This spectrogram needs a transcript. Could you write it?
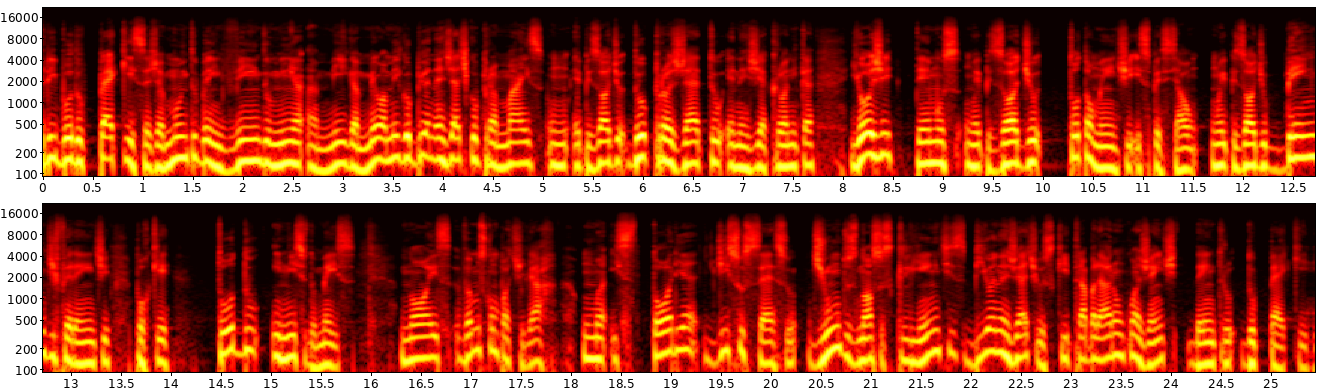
tribo do PEC, seja muito bem-vindo, minha amiga, meu amigo bioenergético, para mais um episódio do Projeto Energia Crônica. E hoje temos um episódio totalmente especial, um episódio bem diferente, porque todo início do mês nós vamos compartilhar uma história de sucesso de um dos nossos clientes bioenergéticos que trabalharam com a gente dentro do PEC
